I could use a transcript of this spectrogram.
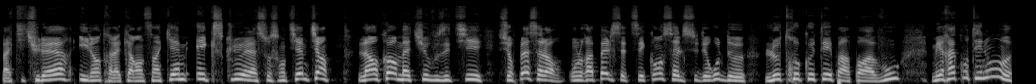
pas titulaire, il entre à la 45e, exclu à la 60e. Tiens, là encore, Mathieu, vous étiez sur place. Alors, on le rappelle, cette séquence, elle se déroule de l'autre côté par rapport à vous. Mais racontez-nous euh,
